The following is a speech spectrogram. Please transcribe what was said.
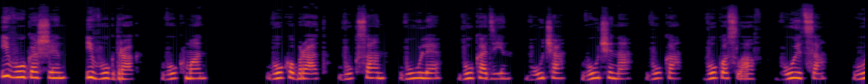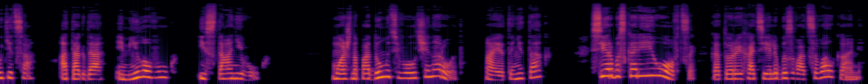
И вукашин, и вукдрак, вукман, вукобрат, вуксан, вуле, вук-один, Вук-1, Вуча, Вучина, Вука, Вукослав, Вуица, Вукица, а тогда и Миловук, и Станивук. Можно подумать волчий народ, а это не так. Сербы скорее овцы, которые хотели бы зваться волками.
